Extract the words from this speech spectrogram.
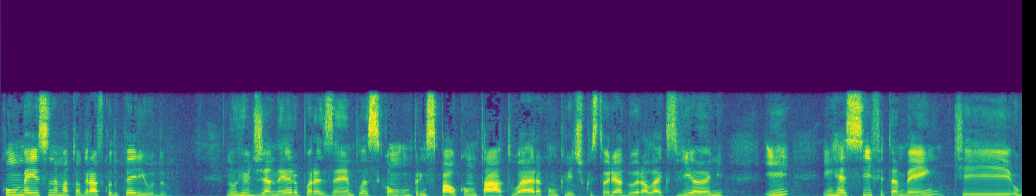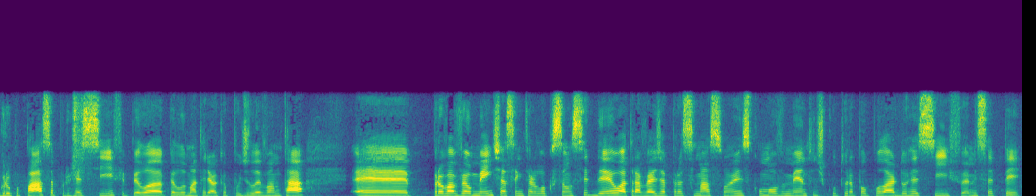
com o meio cinematográfico do período. No Rio de Janeiro, por exemplo, esse, um principal contato era com o crítico historiador Alex Viane e em Recife também, que o grupo passa por Recife, pela, pelo material que eu pude levantar, é, provavelmente essa interlocução se deu através de aproximações com o Movimento de Cultura Popular do Recife, o MCP,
